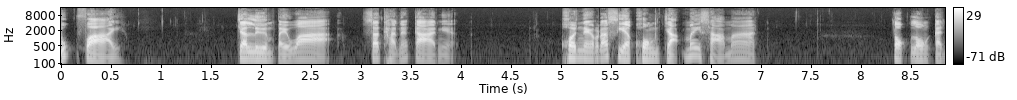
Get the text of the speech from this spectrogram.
ทุกฝ่าย จะลืมไปว่าสถานการณ์เนี่ยคนในรัสเซียคงจะไม่สามารถตกลงกัน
